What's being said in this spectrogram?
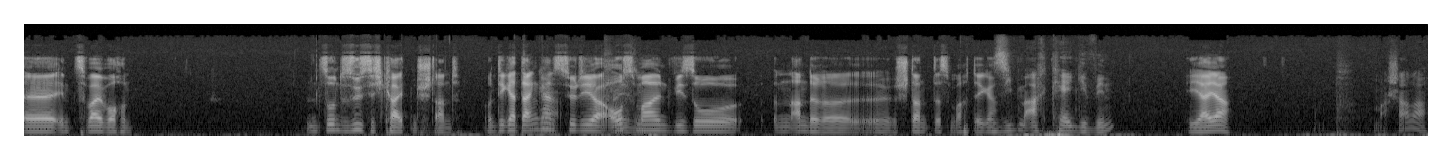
äh, in zwei Wochen. So ein Süßigkeitenstand. Und Digga, dann Ja, kannst du dir crazy. ausmalen, wie so ein anderer äh, Stand das macht, Digga. 7, 8k Gewinn? Ja, ja. Mashallah.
